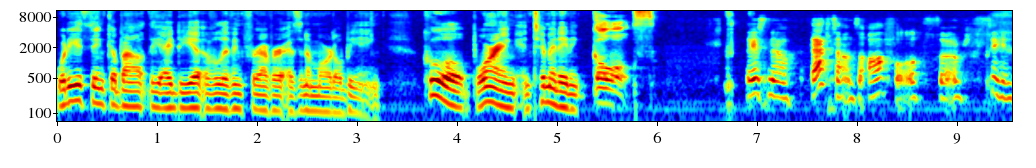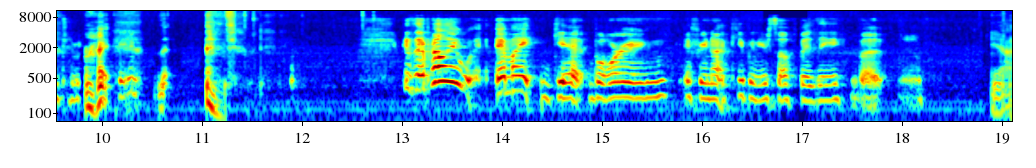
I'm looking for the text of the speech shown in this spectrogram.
What do you think about the idea of living forever as an immortal being? Cool, boring, intimidating goals. There's no. That sounds awful. So I'm just saying to me. Right? Because it probably it might get boring if you're not keeping yourself busy. But yeah. yeah.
